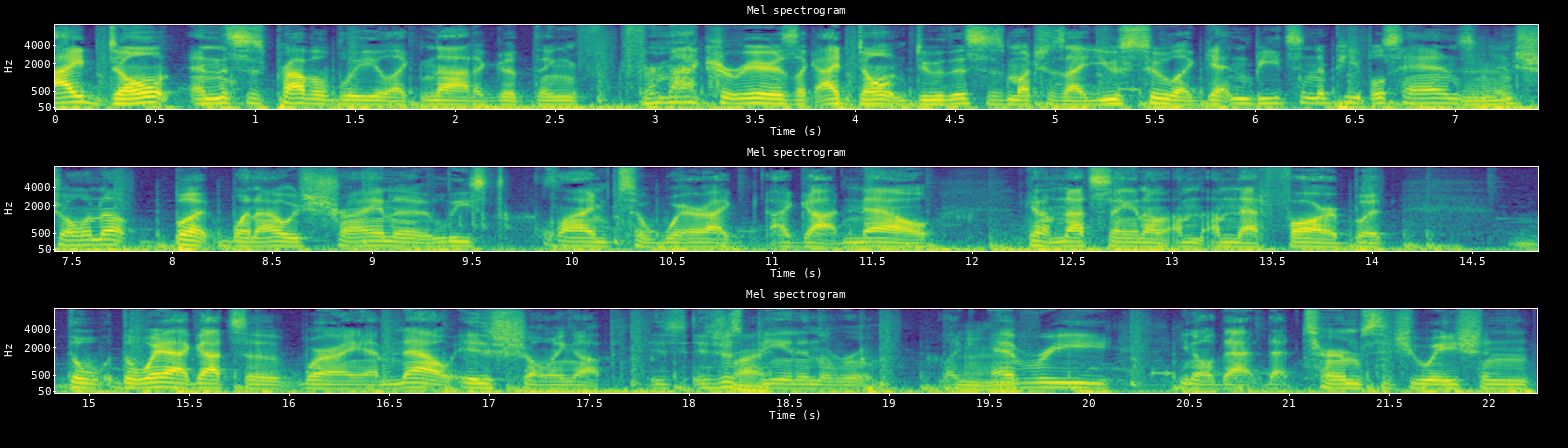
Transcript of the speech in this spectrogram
I don't, and this is probably like not a good thing f- for my career. Is like I don't do this as much as I used to, like getting beats into people's hands Mm-hmm. and, and showing up. But when I was trying to at least climb to where I, I got now, again, I'm not saying I'm, I'm, I'm that far, but the the way I got to where I am now is showing up, is, is just Right. being in the room. Like Mm-hmm. every, you know, that that term situation,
